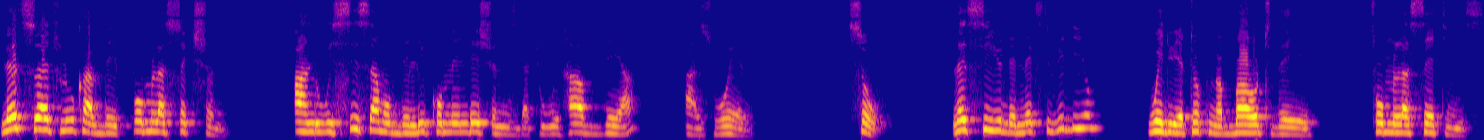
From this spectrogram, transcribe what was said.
Let's try to look at the formula section and we see some of the recommendations that we have there as well. So let's see you in the next video when we are talking about the formula settings.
